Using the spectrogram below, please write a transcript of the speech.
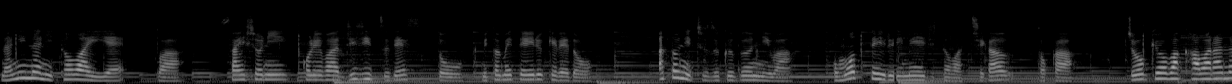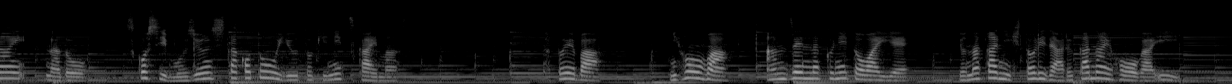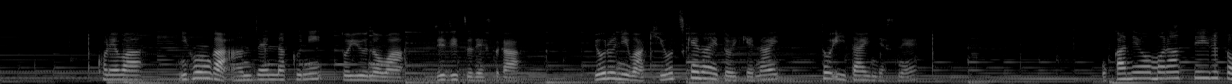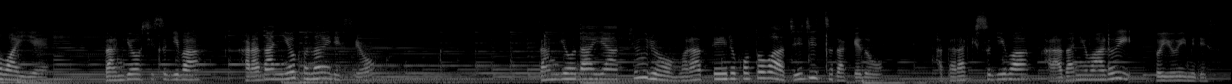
何々とはいえは最初にこれは事実ですと認めているけれど後に続く文には思っているイメージとは違うとか状況は変わらないなど少し矛盾したことを言う時に使います例えば日本は安全な国とはいえ夜中に一人で歩かない方がいい。これは日本が安全な国というのは事実ですが夜には気をつけないといけないと言いたいんですね。お金をもらっているとはいえ残業しすぎは体に良くないですよ。残業代や給料をもらっていることは事実だけど働きすぎは体に悪いという意味です。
